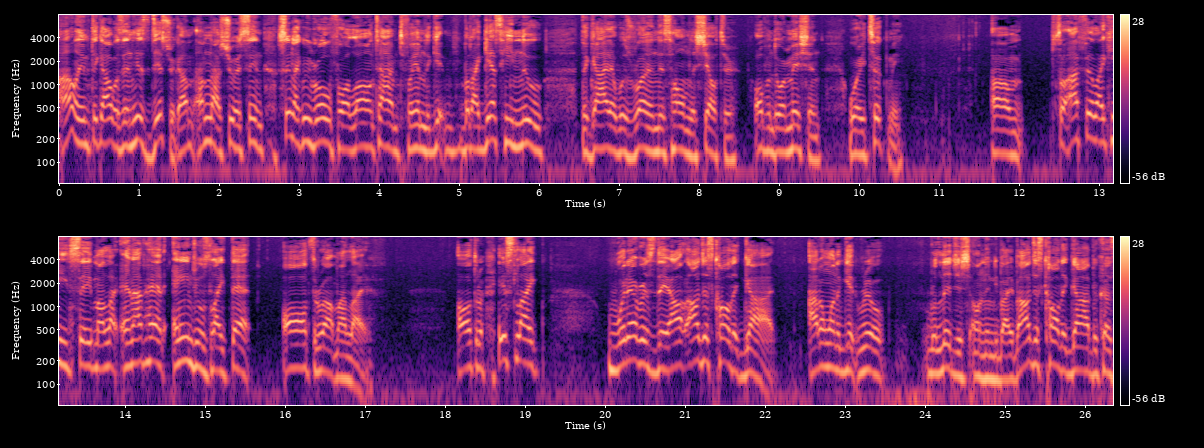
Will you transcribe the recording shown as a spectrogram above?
I don't even think I was in his district. I'm, I'm not sure. It seemed seemed like we rode for a long time for him to get, but I guess he knew the guy that was running this homeless shelter, Open Door Mission, where he took me. Um, so I feel like he saved my life, and I've had angels like that all throughout my life. All through, it's like whatever's there. I'll, I'll just call it God. I don't want to get real religious on anybody, but I'll just call it God because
